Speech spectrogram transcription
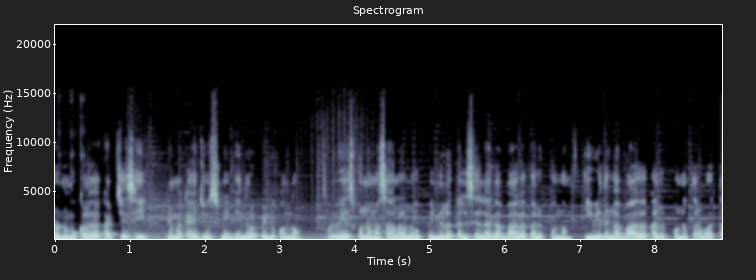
రెండు ముక్కలుగా కట్ చేసి నిమ్మకాయ జ్యూస్ని ఇందులో పిండుకుందాం. ఇప్పుడు వేసుకున్న మసాలాలు పిండిలో కలిసేలాగా బాగా కలుపుకుందాం. ఈ విధంగా బాగా కలుపుకున్న తర్వాత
